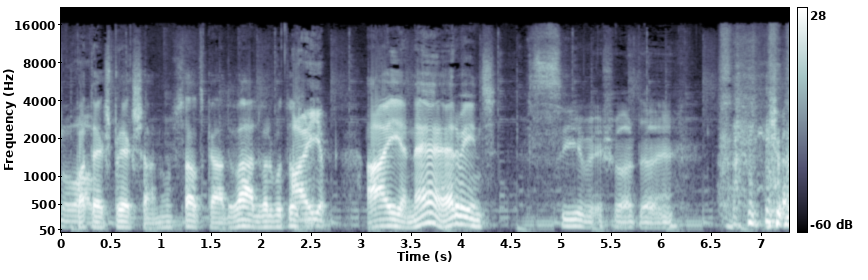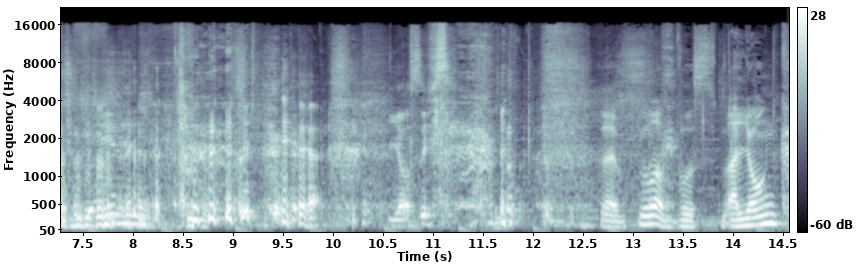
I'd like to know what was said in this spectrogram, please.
Nu, pateikšu priekšā. Nu, sauc kādu vārdu, varbūt uz... Aija. Aija, nē, Ervīns. Sieviešu vārdā. Ja. Josifs. Nē, Nu, labi, būs Aļonka.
